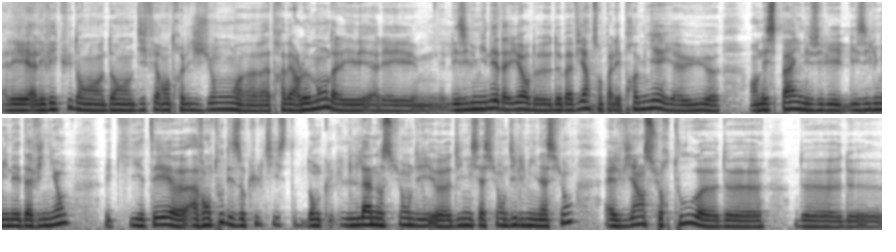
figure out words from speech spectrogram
Elle est, vécue dans, différentes religions euh, à travers le monde. Les illuminés, d'ailleurs, de, Bavière ne sont pas les premiers. Il y a eu euh, en Espagne les, les illuminés d'Avignon, qui étaient avant tout des occultistes. Donc la notion d'i- d'initiation, d'illumination, elle vient surtout de, de,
